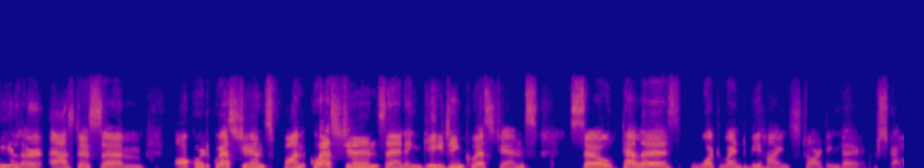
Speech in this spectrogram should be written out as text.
Keelor asked us some awkward questions, fun questions, and engaging questions. So tell us what went behind starting Director's Cut.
